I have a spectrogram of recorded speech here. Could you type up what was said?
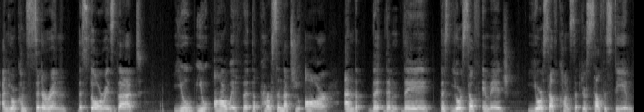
and you're considering the stories that you you are with, the, the person that you are, and the the the, the, the your self-image, your self-concept, your self-esteem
